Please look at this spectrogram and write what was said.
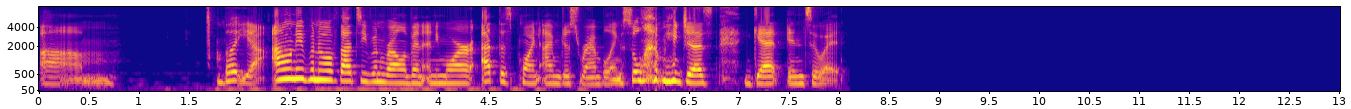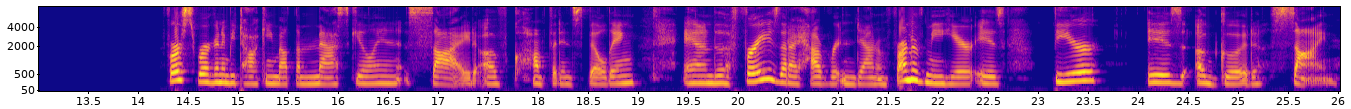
um, but yeah, I don't even know if that's even relevant anymore. At this point, I'm just rambling. So let me just get into it. First, we're going to be talking about the masculine side of confidence building. And the phrase that I have written down in front of me here is fear is a good sign.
